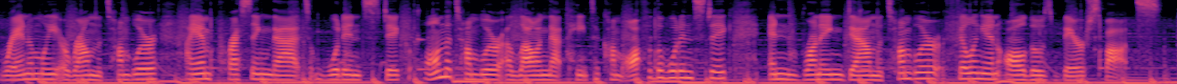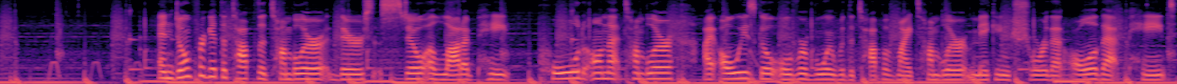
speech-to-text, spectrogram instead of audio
randomly around the tumbler. I am pressing that wooden stick on the tumbler, allowing that paint to come off of the wooden stick and running down the tumbler, filling in all those bare spots. And don't forget the top of the tumbler, there's still a lot of paint pulled on that tumbler, I always go overboard with the top of my tumbler, making sure that all of that paint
